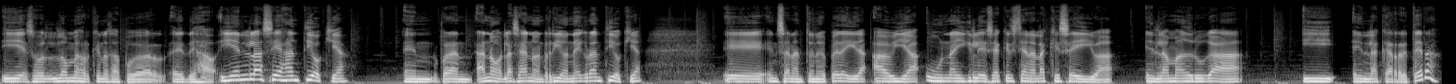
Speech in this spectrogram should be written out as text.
Y eso es lo mejor que nos ha podido haber eh, dejado. Y en la Ceja, Antioquia, en, ah, no, la Ceja no, en Río Negro, Antioquia, eh, en San Antonio de Pereira, había una iglesia cristiana a la que se iba en la madrugada y en la carretera.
